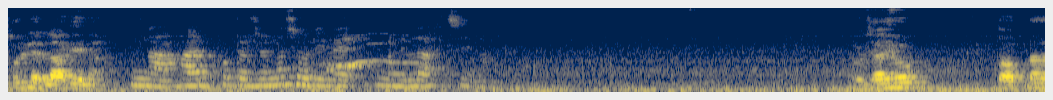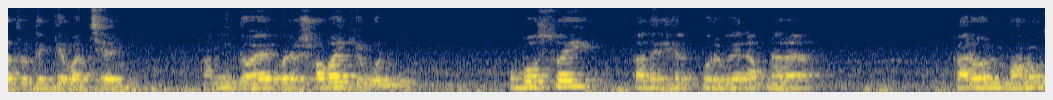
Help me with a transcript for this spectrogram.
শরীরে লাগে না। না হাত ফোটার জন্য শরীরে মানে লাগছে না। তো যাই হোক তো আপনারা তো দেখতে পাচ্ছেন আমি দয়া করে সবাইকে বলব অবশ্যই তাদের হেল্প করবেন আপনারা কারণ মানুষ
